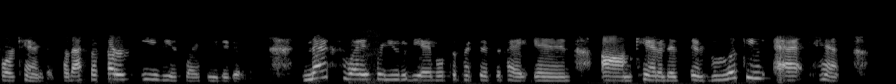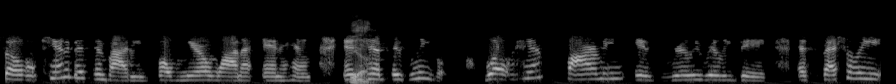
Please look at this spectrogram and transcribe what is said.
for cannabis. So that's the first easiest way for you to do it. Next way for you to be able to participate in um, cannabis is looking at hemp. So cannabis embodies both marijuana and hemp, and Yeah. hemp is legal. Well, hemp farming is really, really big, especially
